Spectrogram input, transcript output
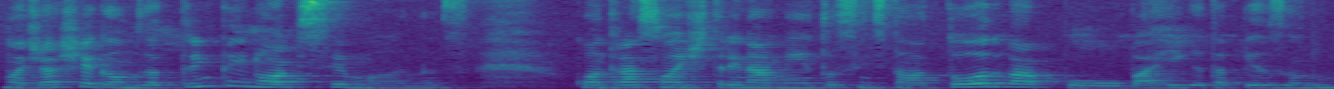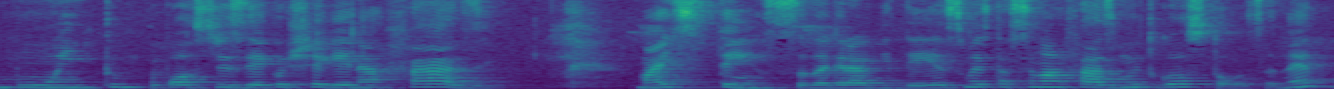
Nós já chegamos a 39 semanas, contrações de treinamento assim estão a todo vapor, barriga tá pesando muito. Eu posso dizer que eu cheguei na fase mais tensa da gravidez, mas está sendo uma fase muito gostosa, né?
